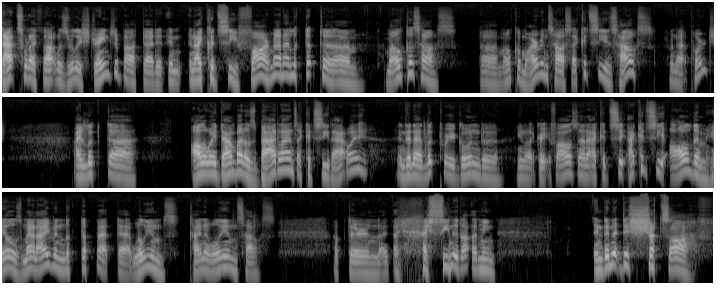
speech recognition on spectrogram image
That's what I thought was really strange about that. It, and, and I could see far. Man, I looked up to um, my uncle's house, my Uncle Marvin's house. I could see his house from that porch. I looked uh, all the way down by those Badlands. I could see that way. And then I looked where you're going to, you know, like Great Falls, and I could see, I could see all them hills. Man, I even looked up at that Williams, Tina Williams' house, up there, and I, I, I seen it. all- I mean, and then it just shuts off.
